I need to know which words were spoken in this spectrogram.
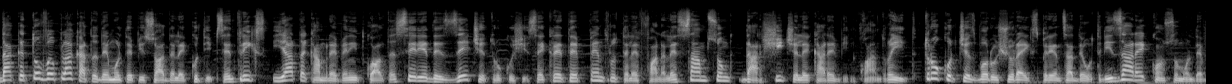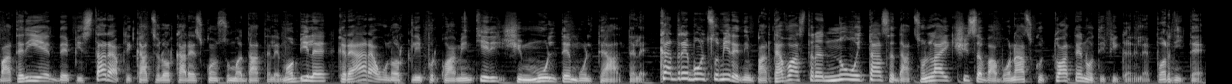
Dacă tot vă plac atât de mult episoadele cu tips and tricks, iată că am revenit cu o altă serie de 10 trucuri și secrete pentru telefoanele Samsung, dar și cele care vin cu Android. Trucuri ce îți vor ușura experiența de utilizare, consumul de baterie, depistarea aplicațiilor care îți consumă datele mobile, crearea unor clipuri cu amintiri și multe, multe altele. Ca drept mulțumire din partea voastră, nu uitați să dați un like și să vă abonați cu toate notificările pornite.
